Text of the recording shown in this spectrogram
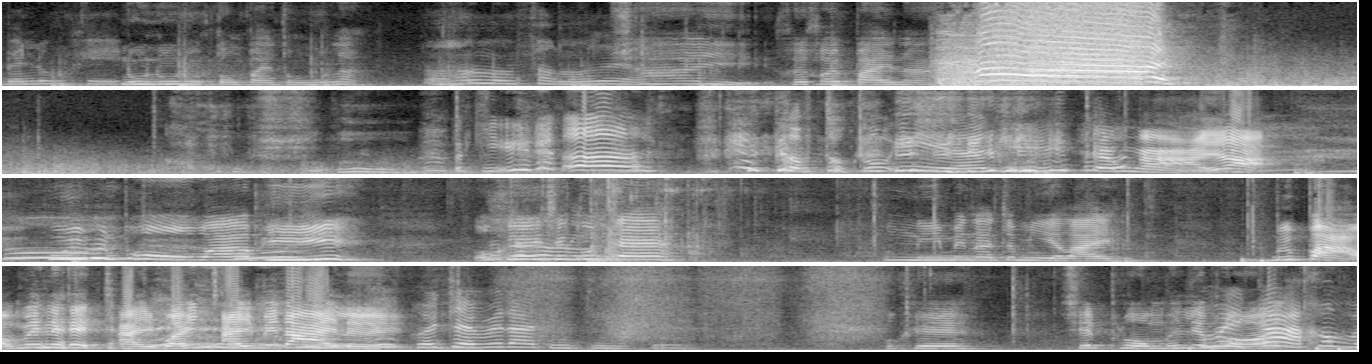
เบนรูมคีนู่นนู่นนู่นตรงไปตรงนู้นล่ะ อ๋อห้องนู้นฝั่งนู้นเลยเหรอใช่ ค่อยๆไปนะ โอ้โหเมื่อกี้เออเกือบตกเก้าอี้นะเมื่อกี้แก้วหงายอะ อุ้ยมันโผล่มาผี โอเคแล้วจะเช็คกุญแจตรงนี้ไม่น่าจะมีอะไรหรือเปล่าไม่แน่ใจไว้ใจไม่ได้เลยเฮ้ยใจไม่ได้จริงโอเค เช็ดพรมให้เรียๆบไม่ร้อย กล้าเข้าไป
